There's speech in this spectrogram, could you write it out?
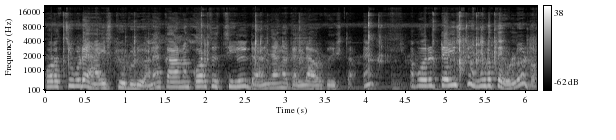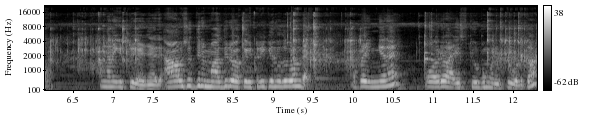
കുറച്ചുകൂടെ ഐസ് ക്യൂബ് ഇടുകയാണ് കാരണം കുറച്ച് ചിൽഡാണ് ഞങ്ങൾക്ക് എല്ലാവർക്കും ഇഷ്ടം. അപ്പോൾ ഒരു ടേസ്റ്റ് കൂടത്തേ ഉള്ളൂ കേട്ടോ. അങ്ങനെ ഇട്ട് കഴിഞ്ഞാൽ ആവശ്യത്തിന് മധുരമൊക്കെ ഇട്ടിരിക്കുന്നത് കൊണ്ട്. അപ്പോൾ ഇങ്ങനെ ഓരോ ഐസ് ക്യൂബും കൂടി ഇട്ട് കൊടുക്കാം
